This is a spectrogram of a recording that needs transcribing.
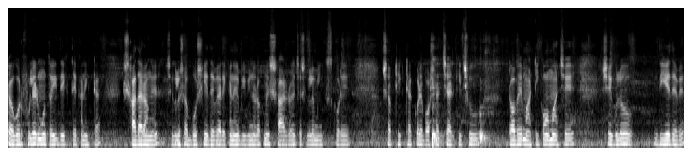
টগর ফুলের মতোই দেখতে খানিকটা, সাদা রঙের। সেগুলো সব বসিয়ে দেবে। আর এখানে বিভিন্ন রকমের সার রয়েছে, সেগুলো মিক্স করে সব ঠিকঠাক করে বসাচ্ছে আর কিছু টবে মাটি কম আছে, সেগুলো দিয়ে দেবে।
